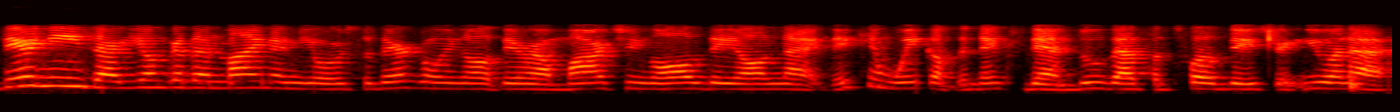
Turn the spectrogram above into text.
Their knees are younger than mine and yours, so they're going out there and marching all day, all night. They can wake up the next day and do that for 12 days straight. You and I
